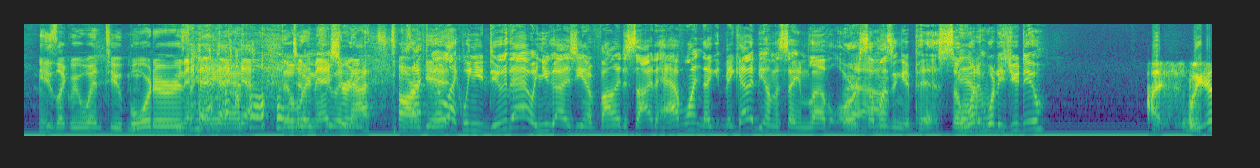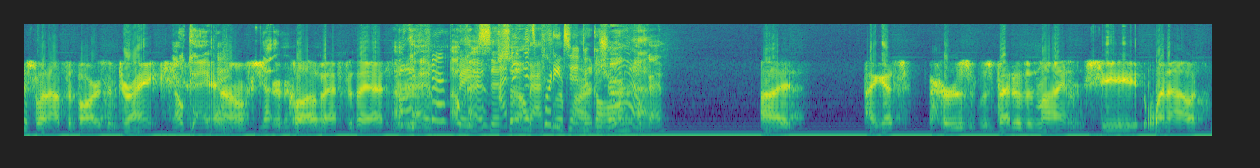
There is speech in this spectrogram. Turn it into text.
He's like, we went to Borders and then to went measure to a it. I feel like when you do that, when you guys you know finally decide to have one, like, they got to be on the same level, or Yeah. someone's gonna get pissed. So Yeah. what what did you do? I we just went out to bars and drank. Okay. You know, No- strip club after that. Okay, okay. Basic I think it's pretty typical. Sure. Yeah. Okay. Uh, I guess hers was better than mine. She went out,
